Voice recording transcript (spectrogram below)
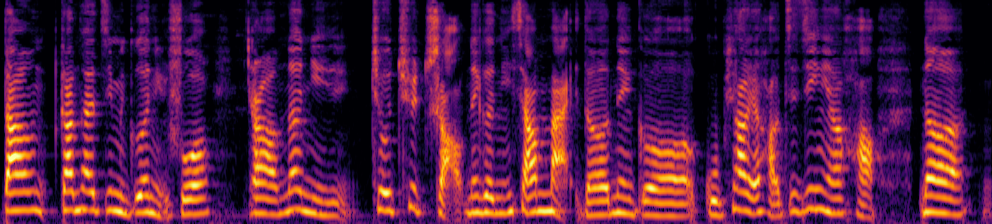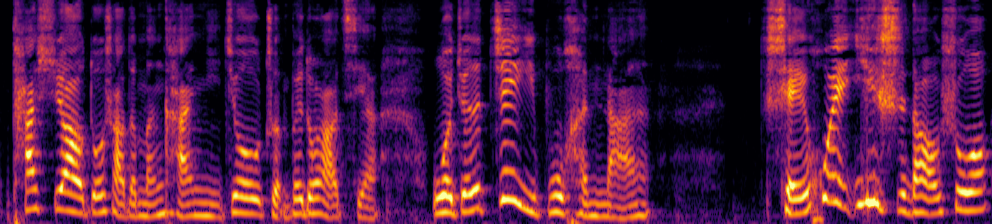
当刚才吉米哥你说啊，那你就去找那个你想买的那个股票也好，基金也好，那它需要多少的门槛，你就准备多少钱。我觉得这一步很难。谁会意识到说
